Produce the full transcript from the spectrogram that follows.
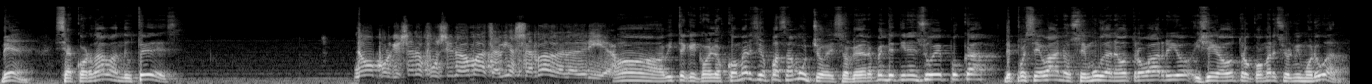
Bien, ¿se acordaban de ustedes? No, porque ya no funcionaba más, había cerrado la heladería. Ah, viste que con los comercios pasa mucho eso, que de repente tienen su época, después se van o se mudan a otro barrio y llega otro comercio al mismo lugar.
